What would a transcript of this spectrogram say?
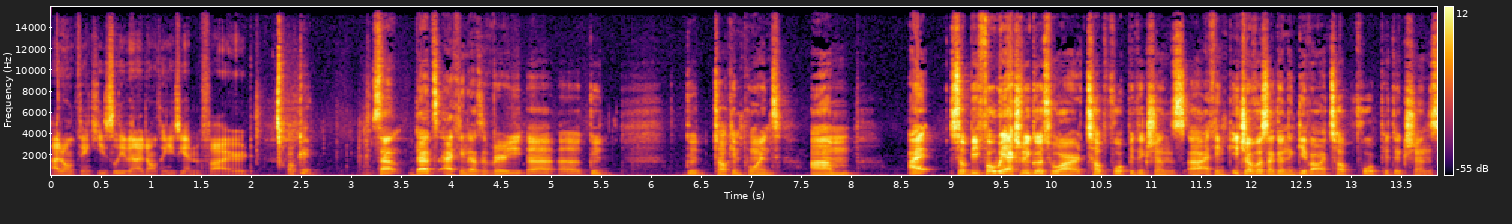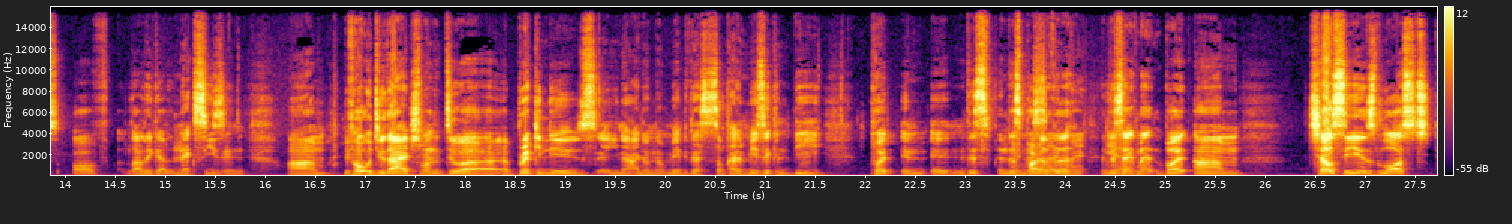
I don't think he's leaving. I don't think he's getting fired. Okay, so that's I think that's a very uh, uh, good good talking point. Um, I so before we actually go to our top four predictions, uh, I think each of us are going to give our top four predictions of La Liga next season. Um, before we do that, I just want to do a, a breaking news. You know, I don't know, maybe there's some kind of music can be put in in this in this In part of the segment, in the segment, but um. Chelsea is lost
